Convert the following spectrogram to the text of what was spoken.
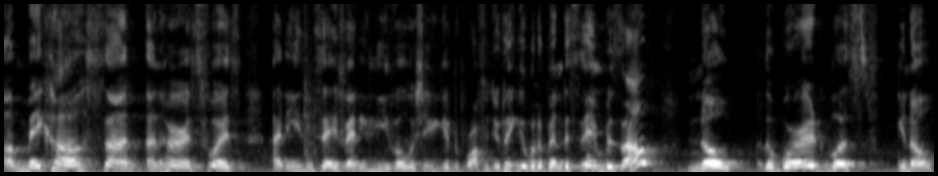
uh, make her son and hers first, and even say if any leave over, she give the prophet. You think it would have been the same result? No. The word was, you know,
